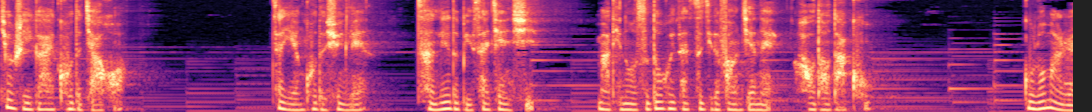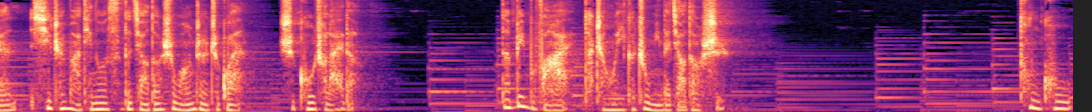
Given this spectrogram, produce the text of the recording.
就是一个爱哭的家伙。在严酷的训练、惨烈的比赛间隙，马提诺斯都会在自己的房间内嚎啕大哭。古罗马人戏称马提诺斯的角斗士王者之冠是哭出来的，但并不妨碍他成为一个著名的角斗士。痛哭，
